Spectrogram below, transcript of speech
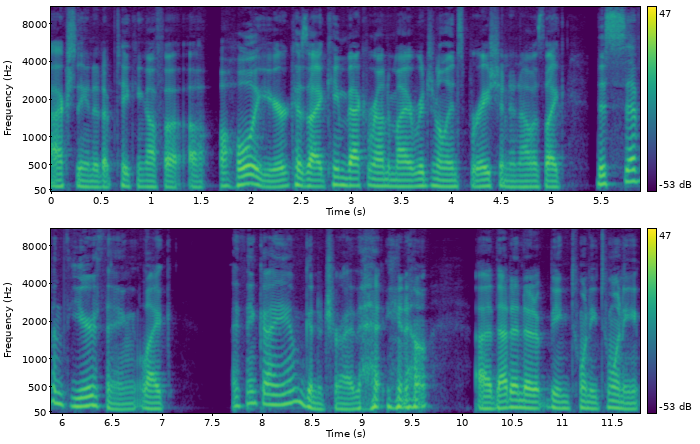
actually ended up taking off a, a, a whole year because I came back around to my original inspiration and I was like, this seventh year thing, like, I think I am going to try that, you know? Uh, that ended up being 2020.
